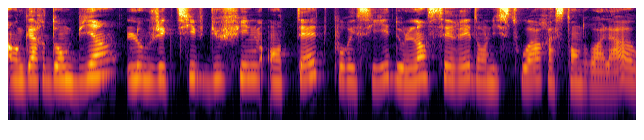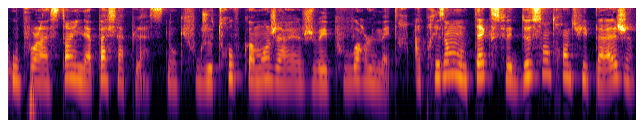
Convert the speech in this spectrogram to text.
en gardant bien l'objectif du film en tête pour essayer de l'insérer dans l'histoire à cet endroit-là où pour l'instant il n'a pas sa place. Donc il faut que je trouve comment je vais pouvoir le mettre. À présent, mon texte fait 238 pages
